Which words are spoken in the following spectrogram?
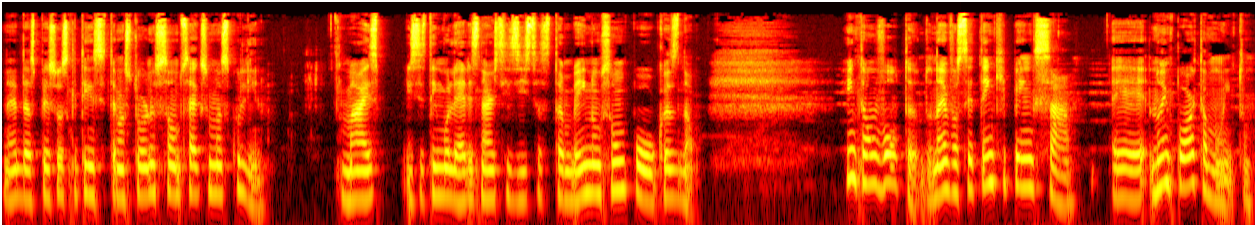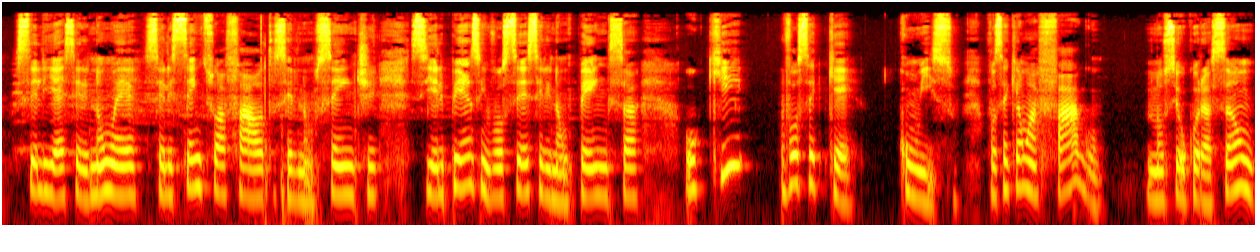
né, das pessoas que têm esse transtorno são do sexo masculino. Mas existem mulheres narcisistas também, não são poucas, não. Então, voltando, né? Você tem que pensar é, não importa muito se ele é, se ele não é, se ele sente sua falta, se ele não sente, se ele pensa em você, se ele não pensa. O que você quer com isso? Você quer um afago no seu coração,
